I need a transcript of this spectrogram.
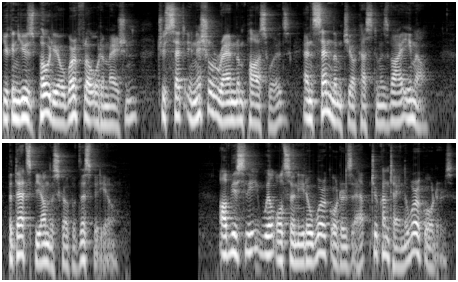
You can use Podio workflow automation to set initial random passwords and send them to your customers via email, but that's beyond the scope of this video. Obviously, we'll also need a work orders app to contain the work orders.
